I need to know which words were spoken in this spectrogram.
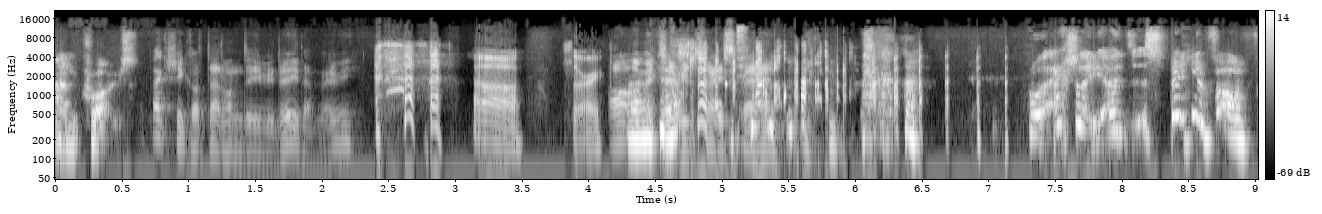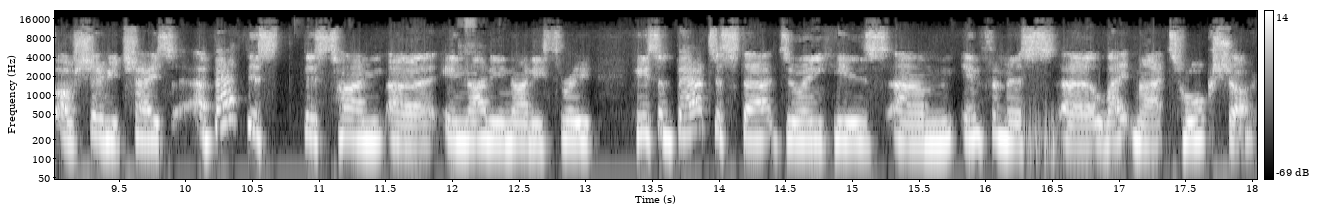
Unquote. I've actually got that on DVD, that movie. Oh, sorry. Oh, I'm a Chevy Chase fan. Well, actually, uh, speaking of, of, of Chevy Chase, about this this time uh, in 1993, he's about to start doing his um, infamous uh, late night talk show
